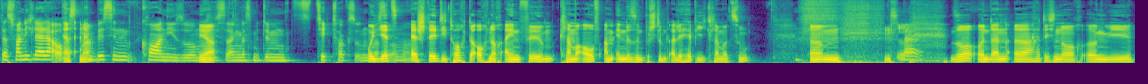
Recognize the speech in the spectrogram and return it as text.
Das fand ich leider auch Erstmal. ein bisschen corny, so muss Ja. ich sagen, das mit dem TikToks und Und jetzt erstellt die Tochter auch noch einen Film, Klammer auf, am Ende sind bestimmt alle happy, Klammer zu. ähm, Klar. so, und dann äh, hatte ich noch irgendwie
